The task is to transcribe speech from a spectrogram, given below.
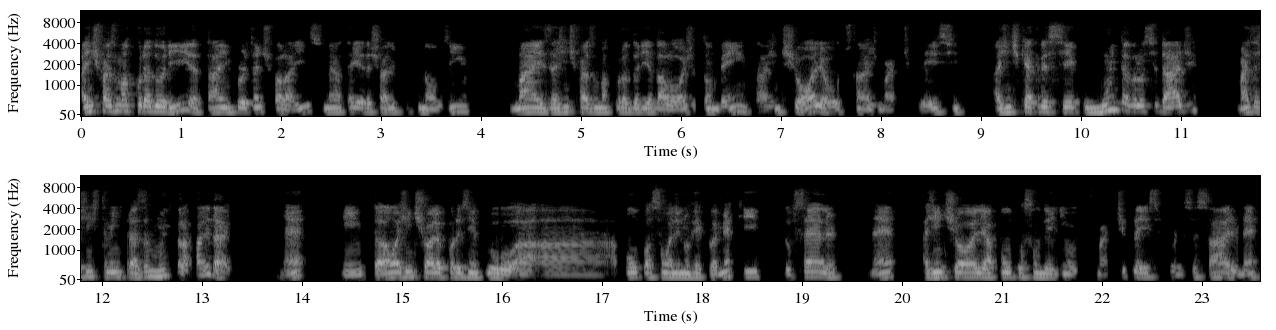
A gente faz uma curadoria, tá? É importante falar isso, né? Eu até ia deixar ali para o finalzinho, mas a gente faz uma curadoria da loja também, tá? A gente olha outros canais de marketplace, a gente quer crescer com muita velocidade, mas a gente também preza muito pela qualidade, né? Então, a gente olha, por exemplo, a, a, a pontuação ali no Reclame Aqui, do seller, né? A gente olha a pontuação dele em outros marketplaces, se for necessário, né?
